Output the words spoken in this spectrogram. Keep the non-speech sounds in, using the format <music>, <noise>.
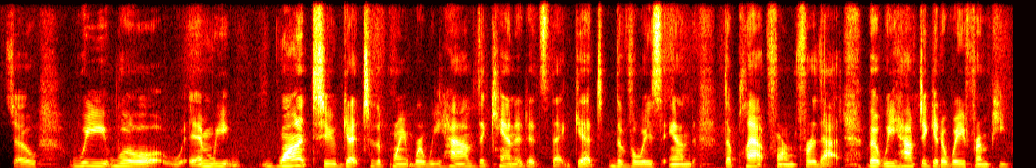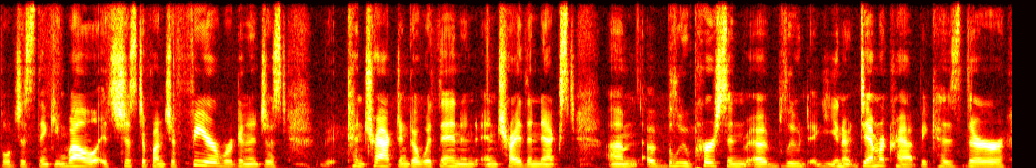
So we will, and we want to get to the point where we have the candidates that get the voice and the platform for that. But we have to get away from people just thinking, well, it's just a bunch of fear. We're going to just contract and go within and, and try the next um, blue person, a blue, you know, Democrat because they're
